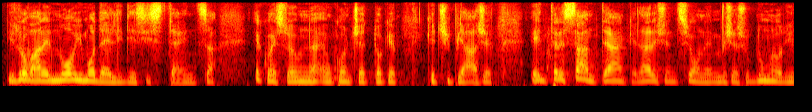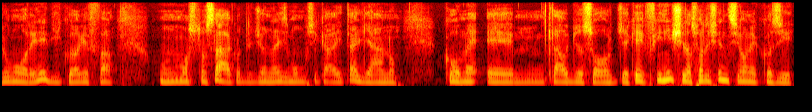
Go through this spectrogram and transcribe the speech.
di trovare nuovi modelli di esistenza. E questo è un, è un concetto che, che, ci piace. È interessante anche la recensione invece sul numero di rumore in edicola che fa un mostro sacro del giornalismo musicale italiano come eh, Claudio Sorge che finisce la sua recensione così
